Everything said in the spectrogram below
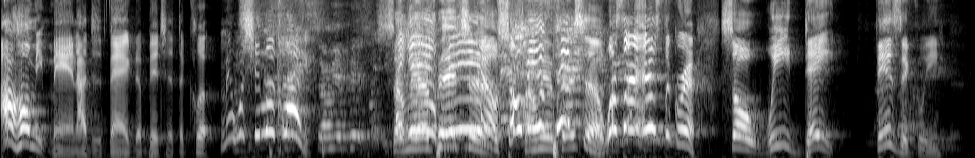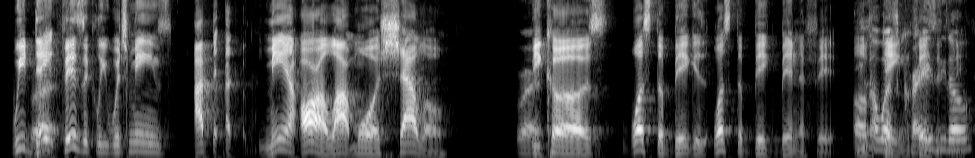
our homie, man, I just bagged a bitch at the club. Man, what she look like? Show me a picture. Show me Yeah, a picture. damn, show, me a picture. What's her Instagram? So we date physically. We date physically, which means I think uh, men are a lot more shallow Right. because what's the biggest? What's the big benefit of know what's dating crazy, physically? though?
